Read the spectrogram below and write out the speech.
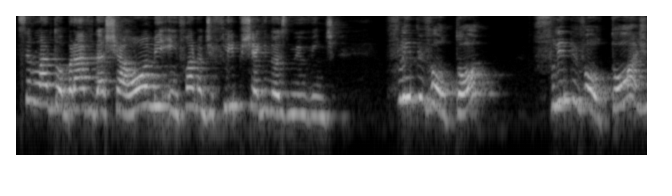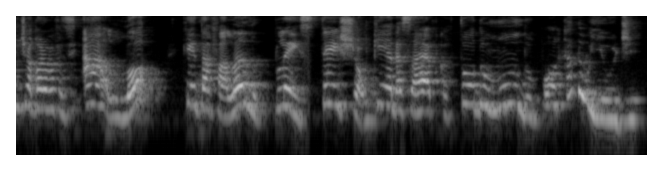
Celular dobrável da Xiaomi em forma de flip chega em 2020. Flip voltou? Flip voltou? A gente agora vai fazer assim, alô? Quem tá falando? PlayStation. Quem é dessa época? Todo mundo. Pô, cadê o Yuji?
